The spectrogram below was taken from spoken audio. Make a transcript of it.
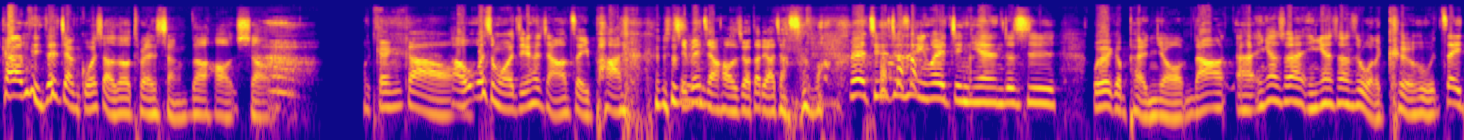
刚刚你在讲国小的时候，突然想到，好好笑，好尴尬哦。啊，为什么我今天会讲到这一 part？就是、前面讲好久，到底要讲什么？没有，其实就是因为今天就是 我有一个朋友，然后呃，应该算应该算是我的客户，在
